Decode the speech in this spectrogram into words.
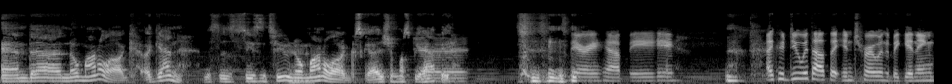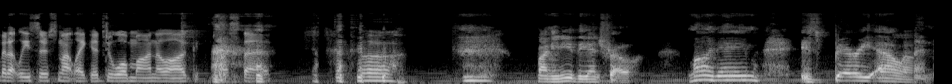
And uh, no monologue. Again, this is season two. No monologues, guys. You must be happy. Very happy. I could do without the intro in the beginning, but at least there's not like a dual monologue plus that. Ugh. Man, you need the intro. My name is Barry Allen.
